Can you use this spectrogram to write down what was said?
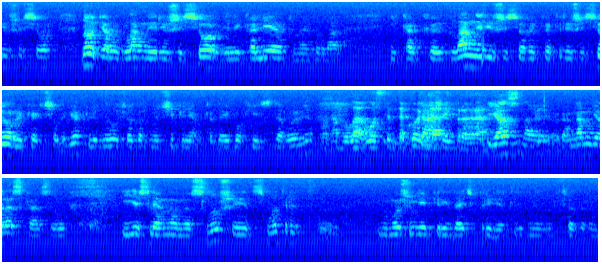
режиссер. Ну, во-первых, главный режиссер великолепная была. и как э, главный режиссер, и как режиссер, и как человек Людмила Федоровна Чепеленко, дай Бог ей здоровья. Вона була гостем такої Да, нашої програми. Я знаю, она мне рассказывала. И если она нас слушает, смотрит, мы можем ей передать привет Людмиле Федоровне.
